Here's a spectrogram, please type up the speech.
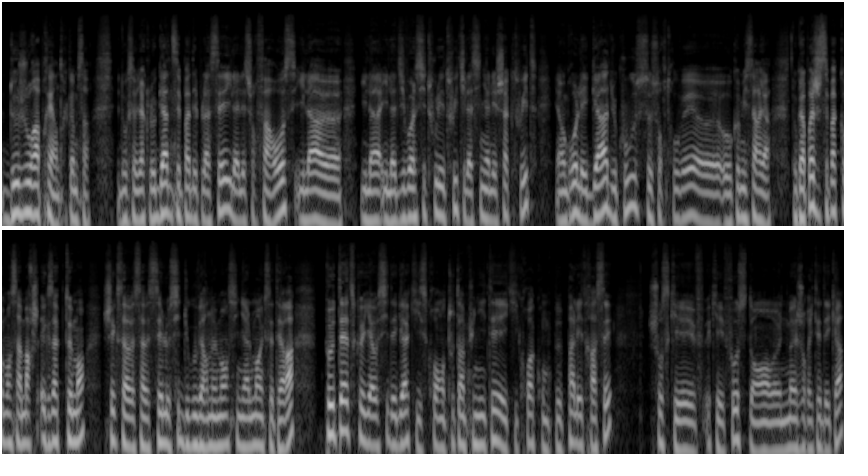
deux jours après, un truc comme ça. Et donc ça veut dire que le gars ne s'est pas déplacé, il allait sur Pharos, il a euh, il a il a dit voici tous les tweets, il a signalé chaque tweet. Et en gros les gars du coup se sont retrouvés au commissariat. Donc après je sais pas comment ça marche exactement. Je sais que ça- c'est le site du gouvernement signalement etc. Peut-être qu'il y a aussi des gars qui se croient en toute impunité et qui croient qu'on ne peut pas les tracer. Chose qui est, qui est fausse dans une majorité des cas.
